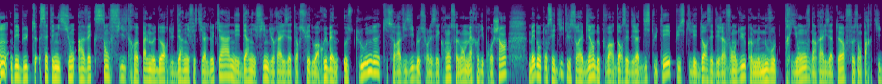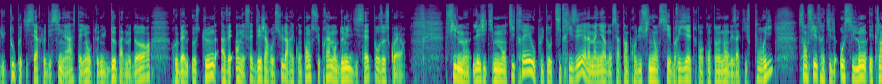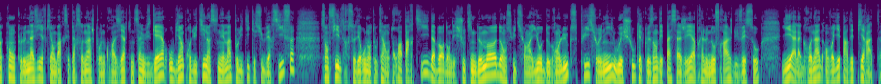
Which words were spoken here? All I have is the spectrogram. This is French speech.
On débute cette émission avec Sans filtre, palme d'or du dernier festival de Cannes et dernier film du réalisateur suédois Ruben Östlund qui sera visible sur les écrans seulement mercredi prochain, mais dont on s'est dit qu'il serait bien de pouvoir d'ores et déjà discuter puisqu'il est d'ores et déjà vendu comme le nouveau triomphe d'un réalisateur faisant partie du tout petit cercle des cinéastes ayant obtenu deux palmes d'or. Ruben Östlund avait en effet déjà reçu la récompense suprême en 2017 pour The Square. Film légitimement titré, ou plutôt titrisé, à la manière dont certains produits financiers brillaient tout en contenant des actifs pourris. Sans filtre est-il aussi long et clinquant que le navire qui embarque ses personnages pour une croisière qui ne s'amuse guère, ou bien produit-il un cinéma politique et subversif? Sans filtre se déroule en tout cas en trois parties, d'abord dans des shootings de mode, ensuite sur un yacht de grand luxe, puis sur une île où échouent quelques-uns des passagers après le naufrage du vaisseau lié à la grenade envoyée par des pirates.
